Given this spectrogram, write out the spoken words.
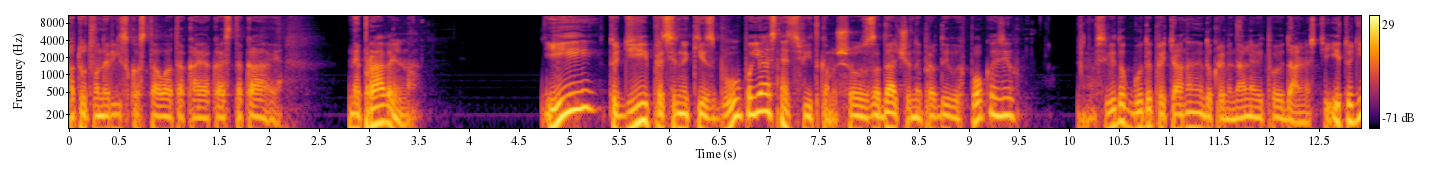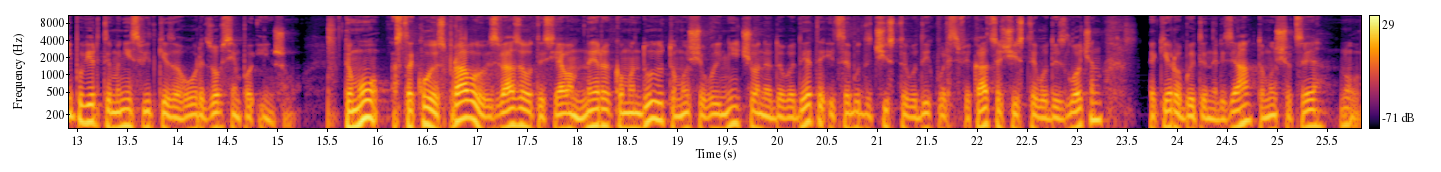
А тут вона різко стала така, якась така неправильна. І тоді працівники СБУ пояснять свідкам, що з задачою неправдивих показів свідок буде притягнений до кримінальної відповідальності. І тоді, повірте мені, свідки заговорять зовсім по-іншому. Тому з такою справою зв'язуватись я вам не рекомендую, тому що ви нічого не доведете, і це буде чистої води фальсифікація, чистої води злочин. Таке робити не можна, тому що це ну,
